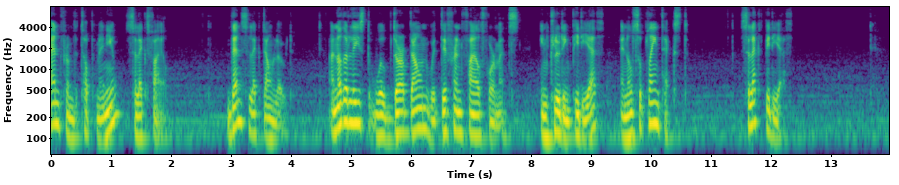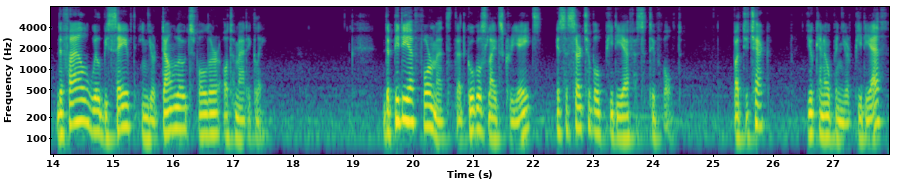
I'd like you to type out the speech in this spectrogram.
and from the top menu, select File. Then select Download. Another list will drop down with different file formats, including PDF and also plain text. Select PDF. The file will be saved in your Downloads folder automatically. The PDF format that Google Slides creates is a searchable PDF as a default. But to check, you can open your PDF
